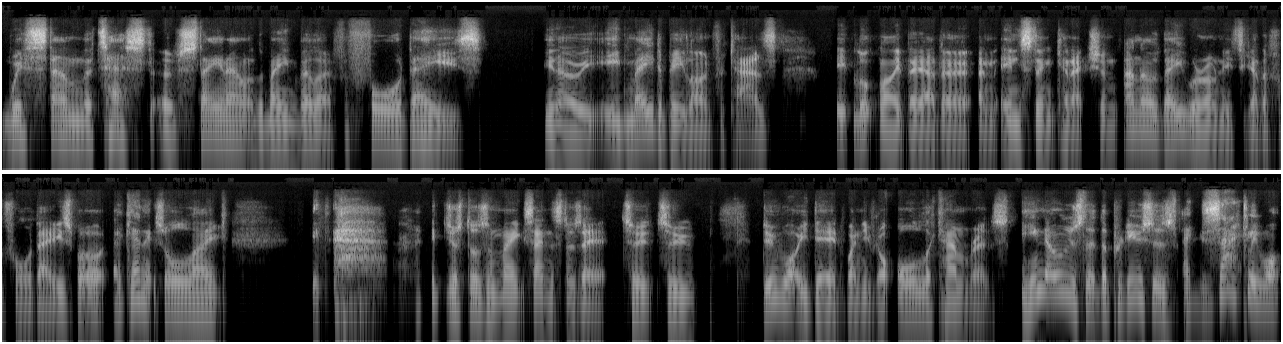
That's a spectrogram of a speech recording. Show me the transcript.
withstand the test of staying out of the main villa for four days. You know, he, would made a beeline for Kaz. It looked like they had a, an instant connection. I know they were only together for four days, but again, it's all like it. It just doesn't make sense, does it? To to do what he did when you've got all the cameras. He knows that the producers exactly what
